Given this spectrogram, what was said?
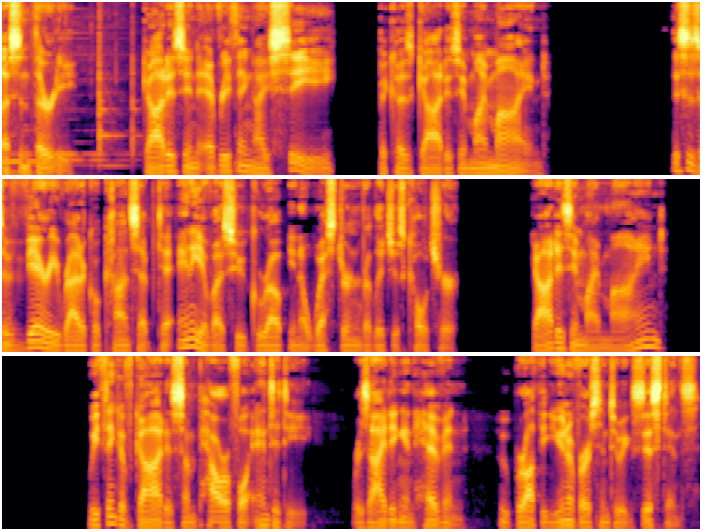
Lesson 30 God is in everything I see because God is in my mind. This is a very radical concept to any of us who grew up in a Western religious culture. God is in my mind? We think of God as some powerful entity residing in heaven who brought the universe into existence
